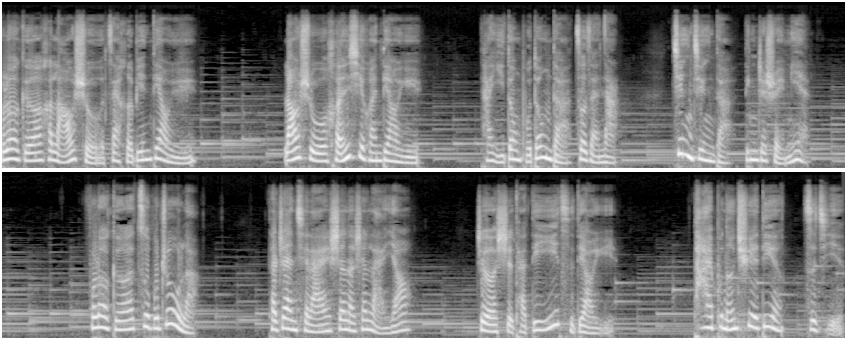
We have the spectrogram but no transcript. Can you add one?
弗洛格和老鼠在河边钓鱼。老鼠很喜欢钓鱼，它一动不动地坐在那儿，静静地盯着水面。弗洛格坐不住了，他站起来，伸了伸懒腰。这是他第一次钓鱼，他还不能确定自己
